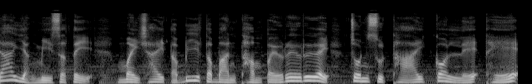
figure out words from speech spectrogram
ได้อย่างมีสติ ไม่ใช่ตะบี้ตะบันทำไปเรื่อยๆ จนสุดท้ายก็เละเทะ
